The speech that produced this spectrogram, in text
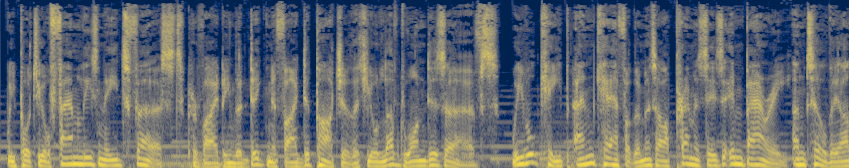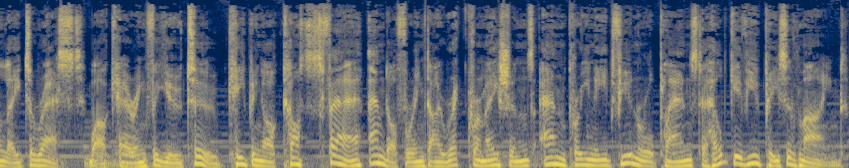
We put your family's needs first, providing the dignified departure that your loved one deserves. We will keep and care for them at our premises in Barry until they are laid to rest, while caring for you too, keeping our costs fair and offering direct cremations and pre-need funeral plans to help give you peace of mind.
